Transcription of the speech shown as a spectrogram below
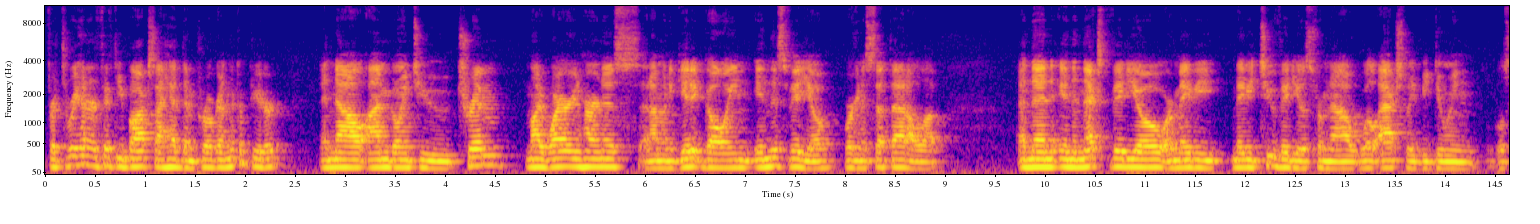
For 350 bucks, I had them program the computer, and now I'm going to trim my wiring harness and I'm going to get it going in this video. We're going to set that all up. And then in the next video, or maybe maybe two videos from now, we'll actually be doing, we'll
